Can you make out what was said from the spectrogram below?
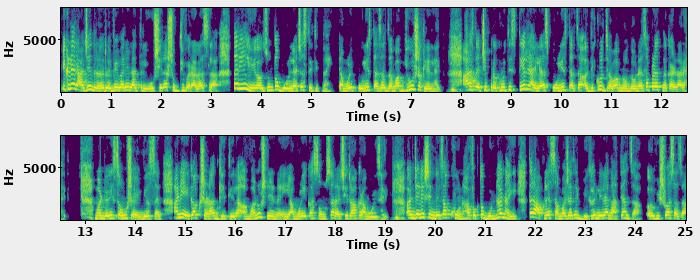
इकडे राजेंद्र रविवारी रात्री उशिरा शुद्धीवर आला असला तरीही अजून तो बोलण्याच्या स्थितीत नाही. त्यामुळे पोलीस त्याचा जबाब घेऊ शकलेले नाहीत. आज त्याची प्रकृती स्थिर राहिल्यास पोलीस त्याचा अधिकृत जबाब नोंदवण्याचा प्रयत्न करणार आहेत. मंडळी संशय व्यसन आणि एका क्षणात घेतलेला अमानुष निर्णय यामुळे एका संसाराची राख रांगोळी झाली. अंजली शिंदेचा खून हा फक्त गुन्हा नाही तर आपल्या समाजातील बिघडलेल्या नात्यांचा अविश्वासाचा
